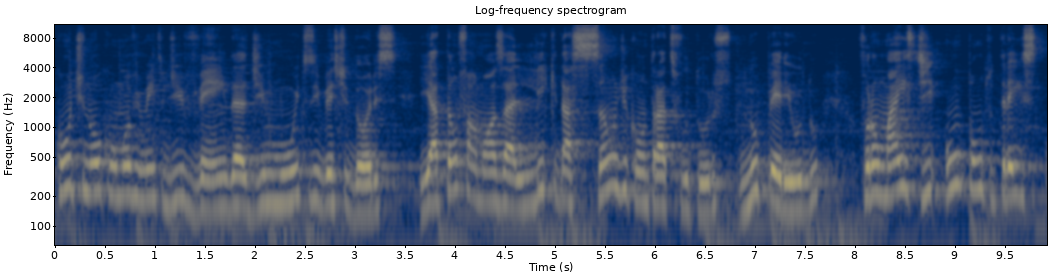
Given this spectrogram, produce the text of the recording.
continuou com o movimento de venda de muitos investidores e a tão famosa liquidação de contratos futuros no período foram mais de 1,3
